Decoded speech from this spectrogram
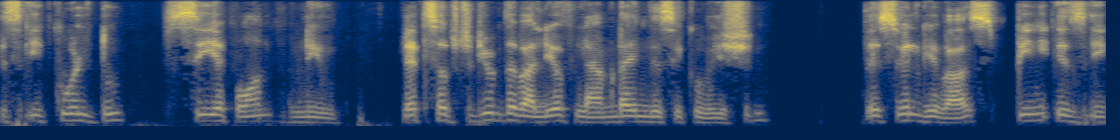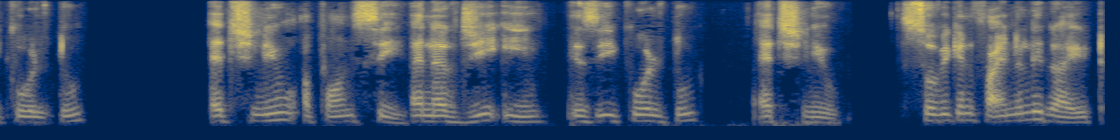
is equal to c upon nu. Let's substitute the value of lambda in this equation. This will give us p is equal to h nu upon c. Energy E is equal to h nu. So we can finally write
